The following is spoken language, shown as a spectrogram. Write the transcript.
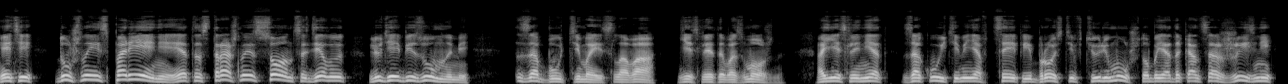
Эти душные испарения, это страшное солнце делают людей безумными. Забудьте мои слова, если это возможно. А если нет, закуйте меня в цепи и бросьте в тюрьму, чтобы я до конца жизни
